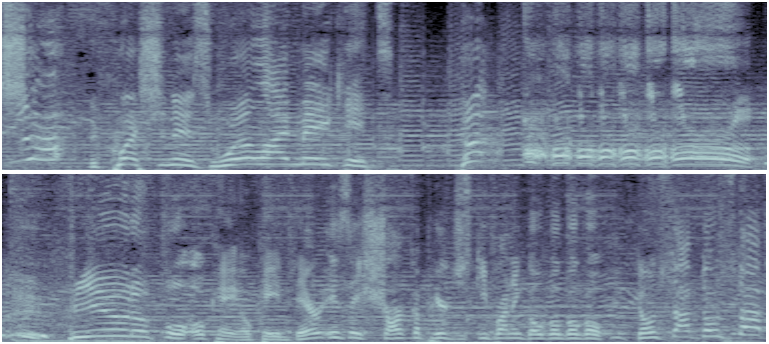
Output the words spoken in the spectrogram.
jump! The question is, will I make it? Oh, beautiful. Okay, okay. There is a shark up here. Just keep running. Go, go, go, go. Don't stop. Don't stop.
